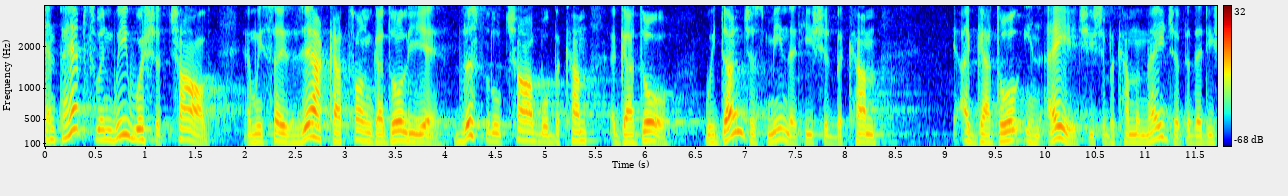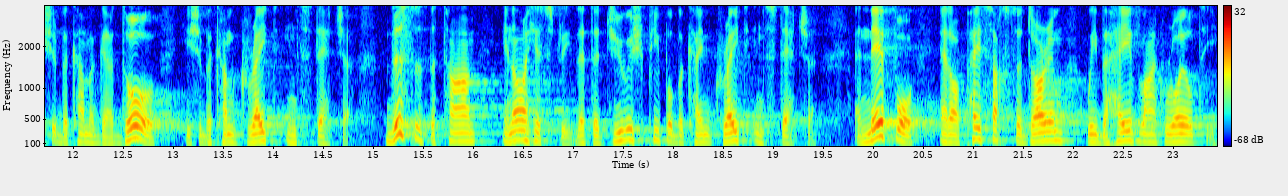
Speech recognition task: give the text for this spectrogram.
And perhaps when we wish a child and we say, Zeh katon gadol this little child will become a gadol, we don't just mean that he should become a gadol in age, he should become a major, but that he should become a gadol, he should become great in stature. This is the time in our history that the Jewish people became great in stature. And therefore, at our Pesach Sederim, we behave like royalty.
